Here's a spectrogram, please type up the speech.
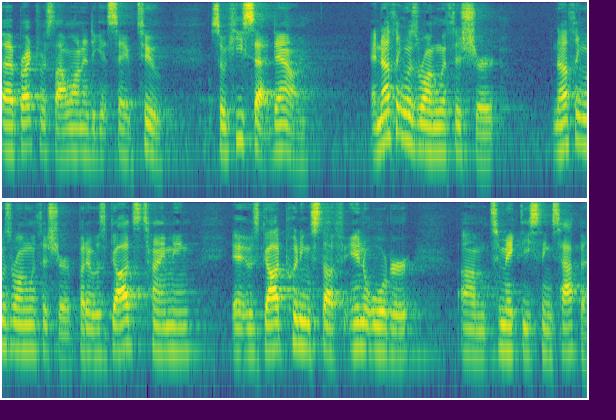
at breakfast I wanted to get saved too. So he sat down. And nothing was wrong with his shirt. Nothing was wrong with his shirt, but it was God's timing. It was God putting stuff in order um, to make these things happen.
